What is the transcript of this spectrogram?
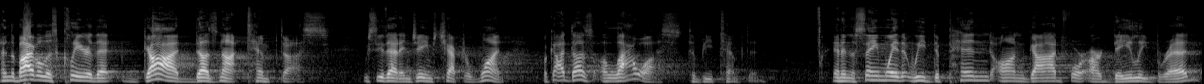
And the Bible is clear that God does not tempt us. We see that in James chapter 1. But God does allow us to be tempted. And in the same way that we depend on God for our daily bread,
